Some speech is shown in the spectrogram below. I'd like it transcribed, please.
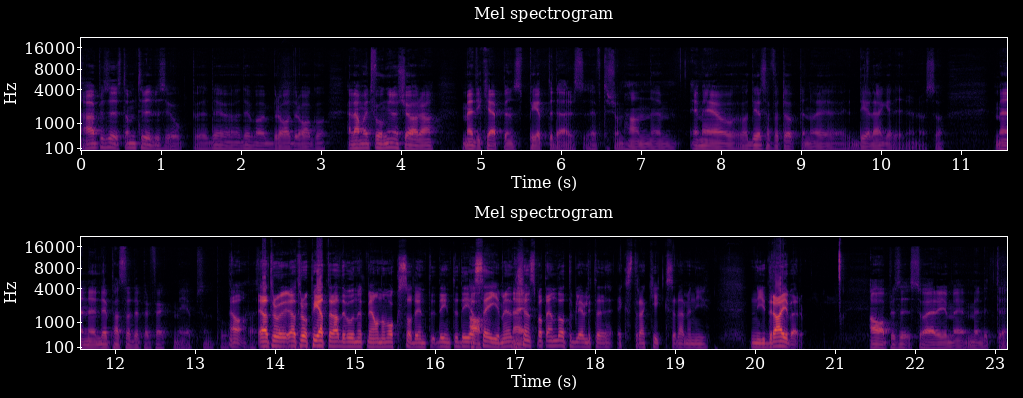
ja, precis. De trivdes ihop. Det, det var bra drag. Och, eller han var ju tvungen att köra Medicapens Peter där eftersom han är med och, och dels har fått upp den och är delägare i den. Och så. Men eh, det passade perfekt med Jeppson. På Ja, jag tror, jag tror Peter hade vunnit med honom också, det är inte det, är inte det jag Ja, säger, men det nej. känns som att ändå att det blev lite extra kick sådär med ny, ny driver. Ja, precis. Så är det ju med, med lite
